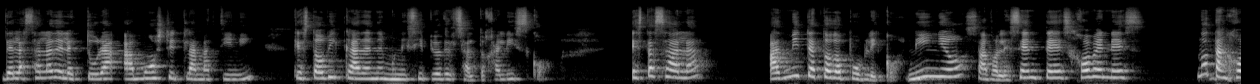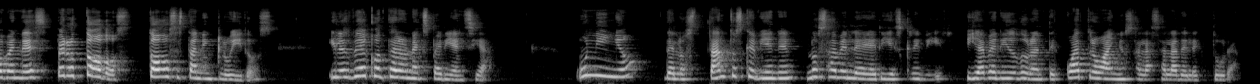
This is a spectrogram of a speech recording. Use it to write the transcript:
de la sala de lectura Amos Tlamatini que está ubicada en el municipio del Salto, Jalisco. Esta sala admite a todo público, niños, adolescentes, jóvenes, no tan jóvenes, pero todos, todos están incluidos. Y les voy a contar una experiencia. Un niño de los tantos que vienen no sabe leer y escribir y ha venido durante cuatro años a la sala de lectura.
